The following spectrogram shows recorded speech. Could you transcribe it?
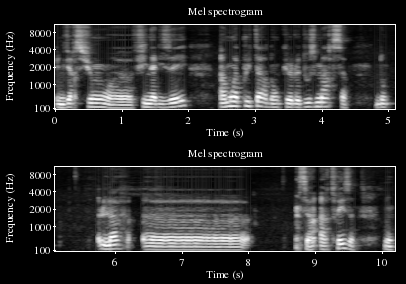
une version finalisée. Un mois plus tard, donc le 12 mars, donc là, c'est un hard freeze. Donc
